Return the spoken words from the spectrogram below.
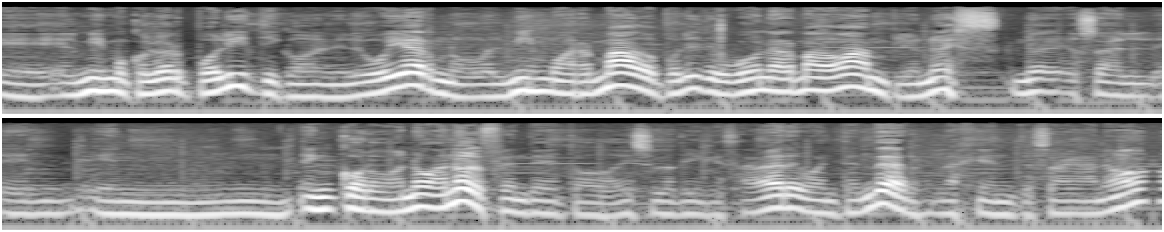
eh, el mismo color político en el gobierno o el mismo armado político, o un armado amplio, no es, o sea, en, en, Córdoba no ganó el frente de todo, eso lo tiene que saber o entender la gente, o sea, ganó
